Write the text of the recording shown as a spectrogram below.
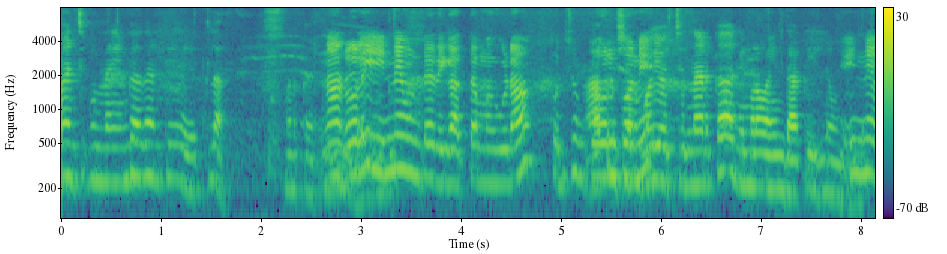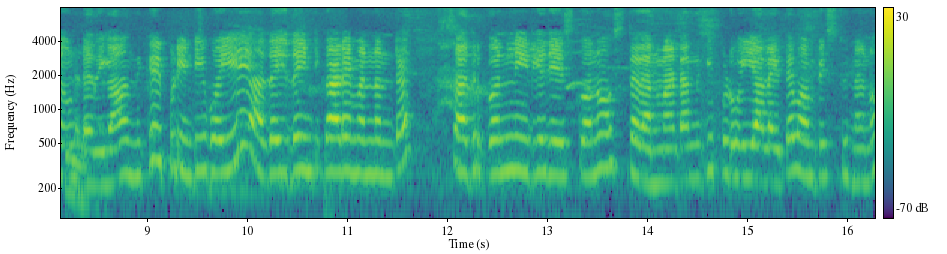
మంచిగా ఉన్నాయి కాదంటే ఎట్లా? నా రోజులు ఇన్నే ఉంటుంది ఇక అత్తమ్మ కూడా. కొంచెం కోలుకొని పోయి వచ్చిందనక నిమ్మలం దాకా ఇన్నే ఉంటుంది ఇక అందుకే ఇప్పుడు ఇంటికి పోయి అదే ఇదే ఇంటికాడ ఏమన్నా ఉంటే చదువుకొని నీట్గా చేసుకొని వస్తుంది అనమాట అందుకే ఇప్పుడు ఇవాళైతే పంపిస్తున్నాను.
